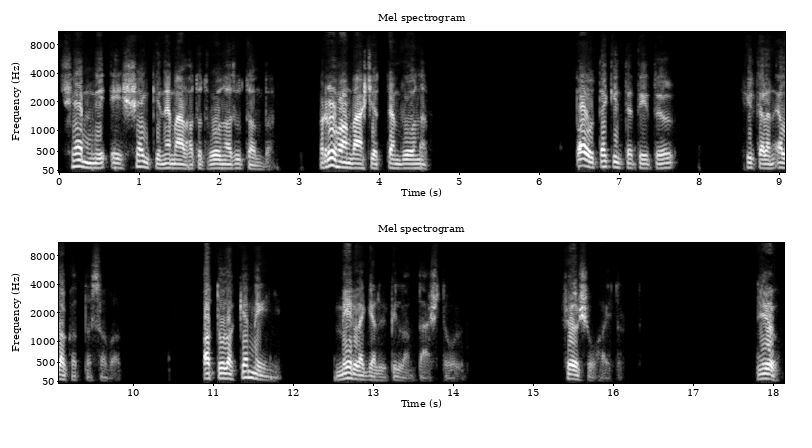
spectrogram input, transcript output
Semmi és senki nem állhatott volna az utamba. Rohanvást jöttem volna. Paul tekintetétől hirtelen elakadt a szava. Attól a kemény, mérlegelő pillantástól. Fölsóhajtott. Jó.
